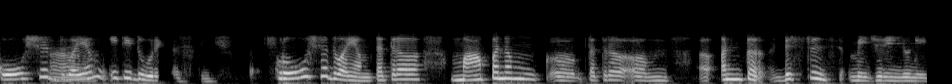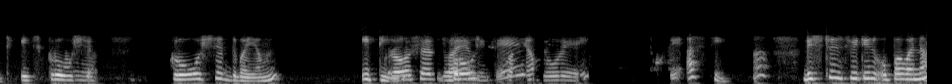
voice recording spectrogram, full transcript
कोशद्वयम् इति दूरे अस्ति क्रोशद्वयं तत्र मापनं तत्र अन्तर् डिस्टेन्स् मेजरिङ्ग् यूनिट् इट्स् क्रोश. क्रोशद्वयम् इति। दूरे। अस्ति। डिस्टेन्स् बिट्वीन् उपवनं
